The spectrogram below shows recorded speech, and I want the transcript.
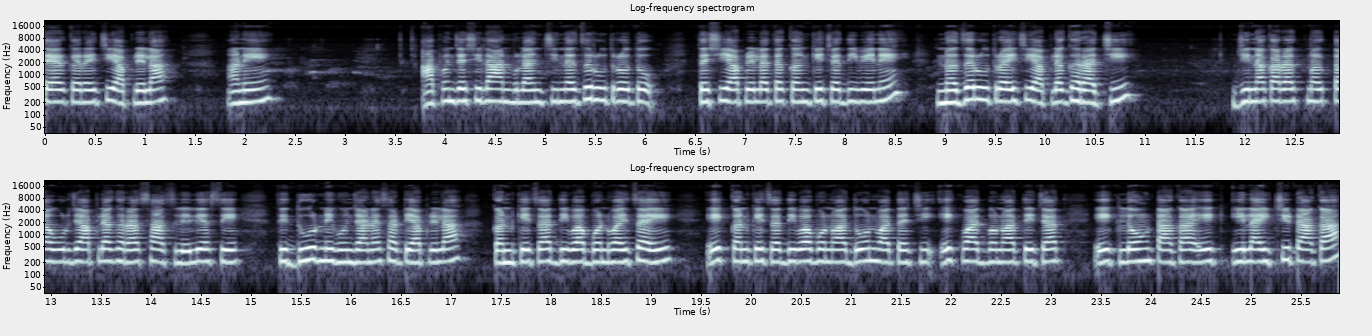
तयार करायची आपल्याला. आणि आपण जशी लहान मुलांची नजर उतरवतो तशी आपल्याला त्या कणकेच्या दिवेने नजर उतरायची आपल्या घराची. जी नकारात्मकता ऊर्जा आपल्या घरात साचलेली असते ते दूर निघून जाण्यासाठी आपल्याला कणकेचा दिवा बनवायचा आहे. एक कणकेचा दिवा बनवा दोन वाताची एक वात बनवा त्याच्यात एक लवंग टाका एक इलायची टाका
